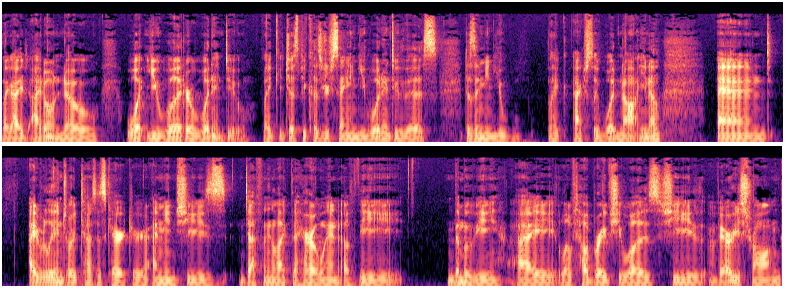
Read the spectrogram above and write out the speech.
Like I I don't know what you would or wouldn't do. Like just because you're saying you wouldn't do this doesn't mean you like actually would not, you know? And I really enjoyed Tessa's character. I mean, she's definitely like the heroine of the the movie. I loved how brave she was. She's very strong.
